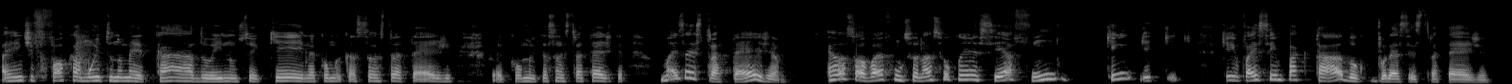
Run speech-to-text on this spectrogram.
a gente foca muito no mercado e não sei o que, na comunicação estratégica, eh, comunicação estratégica, mas a estratégia ela só vai funcionar se eu conhecer a fundo quem, quem vai ser impactado por essa estratégia.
